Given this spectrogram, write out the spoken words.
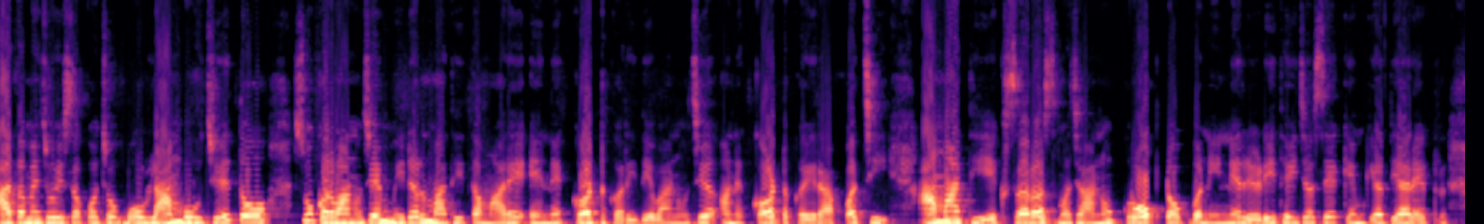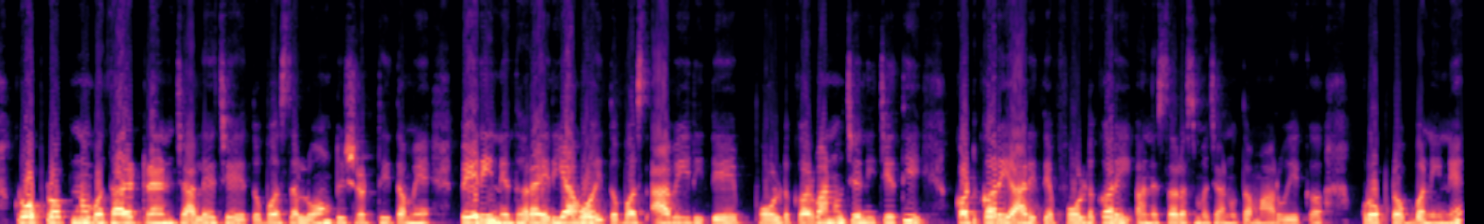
આ તમે જોઈ શકો છો બહુ લાંબુ છે, તો શું કરવાનું છે? મિડલમાંથી તમારે એને કટ કરી દેવાનું છે અને કટ કર્યા પછી આમાંથી એક સરસ મજાનું ક્રોપ ટોપ બનીને રેડી થઈ જશે. કેમ કે અત્યારે ક્રોપ ટોપનો વધારે ટ્રેન્ડ ચાલે છે, તો બસ લોંગ ટી શર્ટથી તમે પહેરીને ધરાઈ રહ્યા હોય, તો બસ આવી રીતે ફોલ્ડ કરવાનું છે નીચેથી. કટ કરી, આ રીતે ફોલ્ડ કરી અને સરસ મજાનું તમારું એક ક્રોપ ટોપ બનીને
